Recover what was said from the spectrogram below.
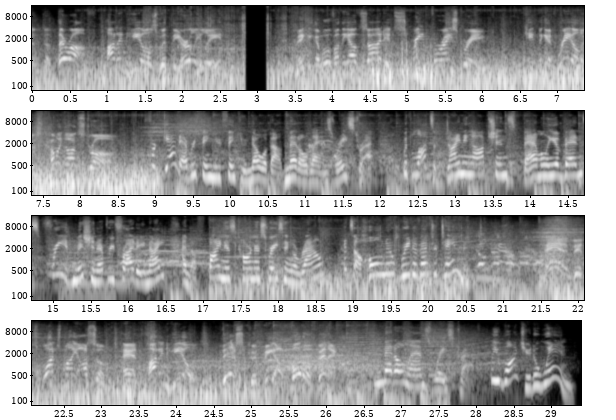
And they're off. Hot and heels with the early lead. Making a move on the outside, it's Scream for Ice Cream. Keeping it real is coming on strong. Forget everything you think you know about Meadowlands Racetrack. With lots of dining options, family events, free admission every Friday night, and the finest harness racing around, it's a whole new breed of entertainment. And it's Watch My Awesome and Hot and Heels. This could be a photo finish. Meadowlands Racetrack. We want you to win.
